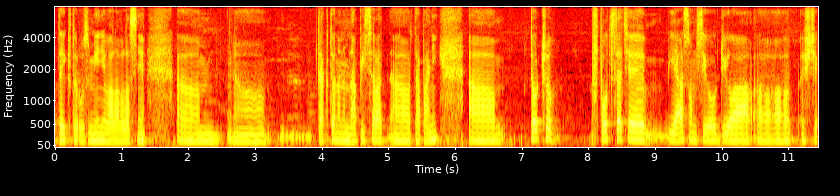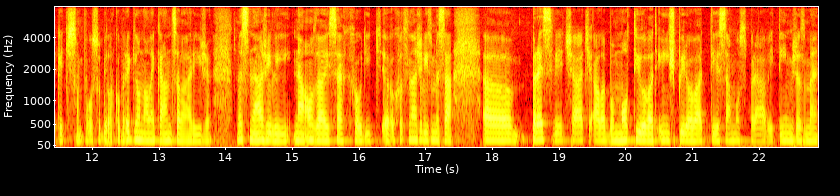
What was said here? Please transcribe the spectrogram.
tej, ktorú zmienovala vlastne um, takto nám napísala tá pani. To, čo v podstate ja som si odžila ešte keď som pôsobila ako v regionálnej kancelárii, že sme snažili naozaj sa chodiť, e, snažili sme sa e, presviečať alebo motivovať, inšpirovať tie samozprávy tým, že sme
